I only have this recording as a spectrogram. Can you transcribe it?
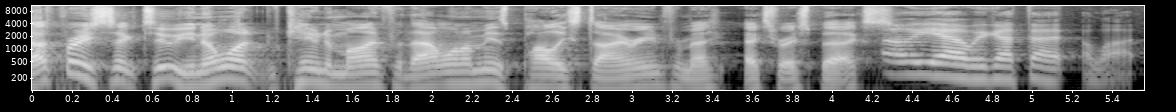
That's pretty sick too. You know what came to mind for that one on me is Poly Styrene from X- X-Ray Spex. Oh yeah, we got that a lot.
